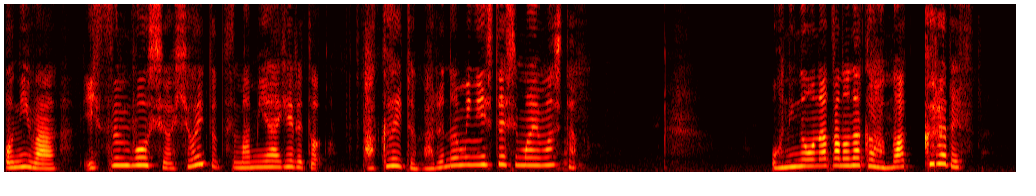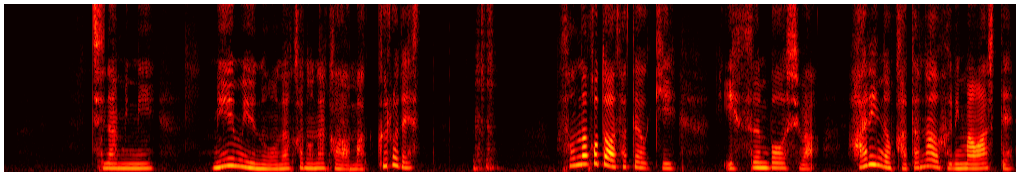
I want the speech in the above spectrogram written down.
鬼は一寸法師をひょいとつまみ上げるとパクリと丸飲みにしてしまいました鬼のお腹の中は真っ暗です。ちなみにみゆみゆのお腹の中は真っ黒です。そんなことはさておき一寸法師は針の刀を振り回して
